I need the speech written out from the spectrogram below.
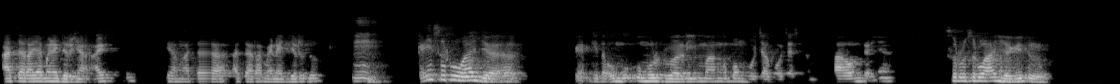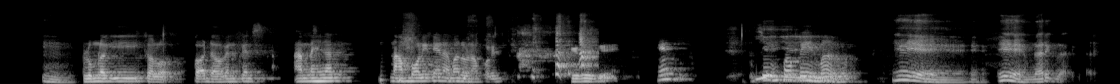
acara yang manajernya Ive yang acara acara manajer tuh Hmm. kayaknya seru aja kayak kita umur umur 25 ngomong bocah-bocah tahun kayaknya seru-seru aja gitu loh Hmm. belum lagi kalau kalau ada fans fans aneh kan nampolinnya nama lo nampolin gitu kayak sumpah pengen banget. Iya, iya, iya, menarik, menarik. menarik.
